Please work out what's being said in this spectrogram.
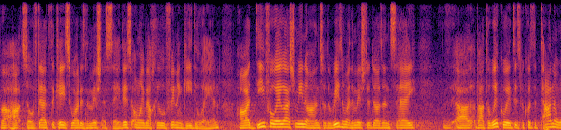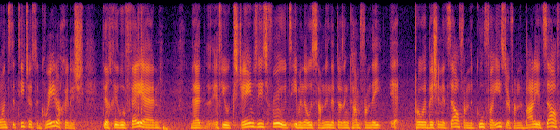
but so if that's the case, what does the Mishnah say? This only about chilufin and gidulin. So the reason why the Mishnah doesn't say uh, about the liquids is because the Tana wants to teach us a greater chiddush, the chilufin, that if you exchange these fruits, even though it's something that doesn't come from the prohibition itself, from the gufa Easter, from the body itself,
